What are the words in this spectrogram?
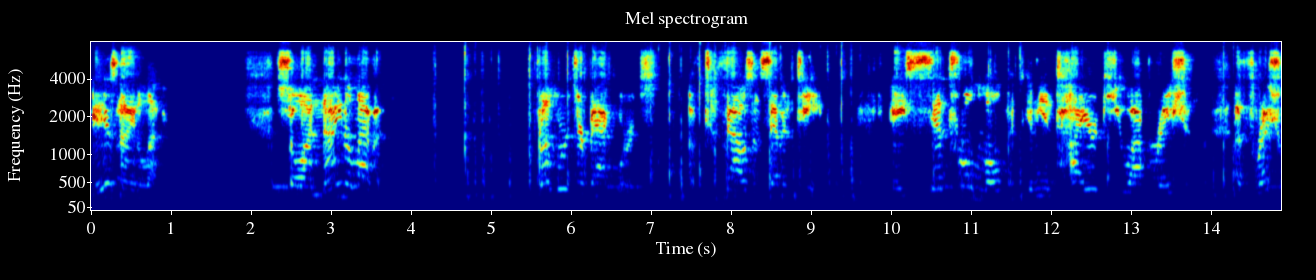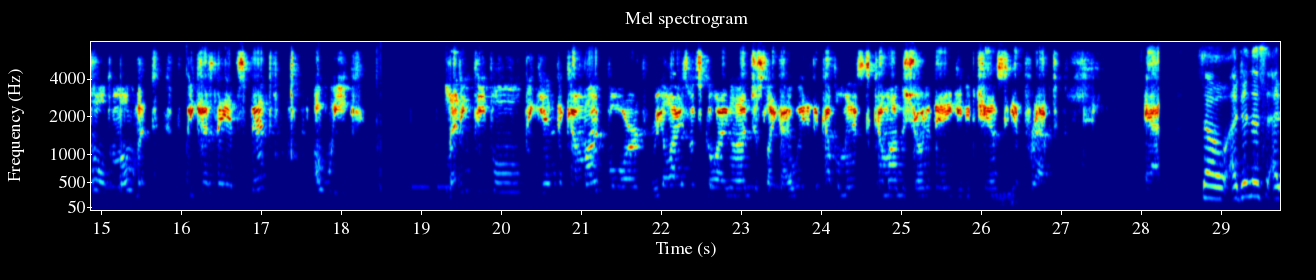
it is 9 11. So on 9 11, frontwards or backwards of 2017, a central moment in the entire Q operation, a threshold moment, because they had spent a week letting people begin to come on board, realize what's going on, just like I waited a couple minutes to come on the show today, give you a chance to get prepped. So I did this. Uh,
